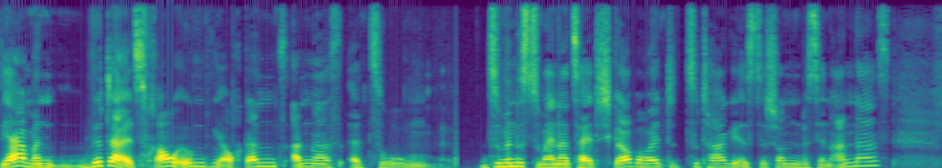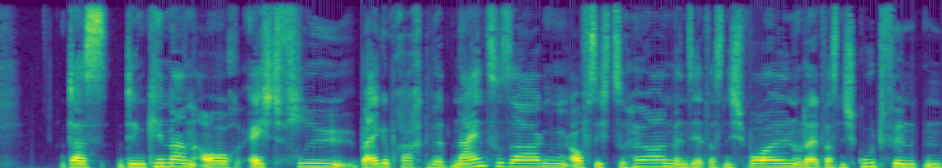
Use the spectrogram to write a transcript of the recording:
ja, man wird da als Frau irgendwie auch ganz anders erzogen. Zumindest zu meiner Zeit. Ich glaube, heutzutage ist es schon ein bisschen anders, dass den Kindern auch echt früh beigebracht wird, Nein zu sagen, auf sich zu hören, wenn sie etwas nicht wollen oder etwas nicht gut finden,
